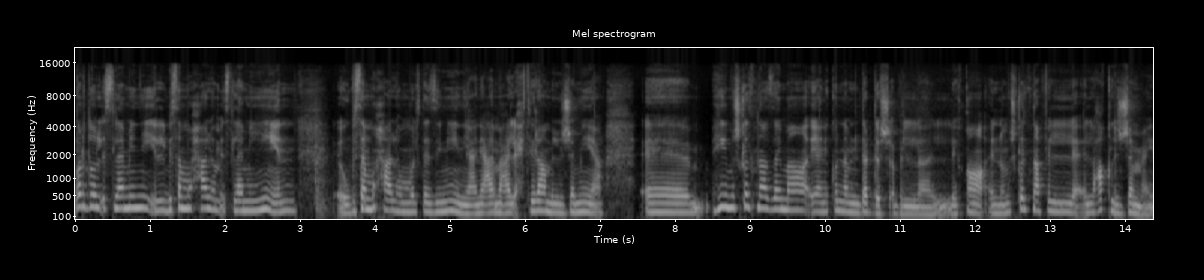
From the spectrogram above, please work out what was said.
برضو الإسلاميين اللي بيسموا حالهم إسلاميين وبسموا حالهم ملتزمين يعني مع الاحترام للجميع. هي مشكلتنا زي ما يعني كنا بندردش قبل اللقاء إنه مشكلتنا في العقل الجمعي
